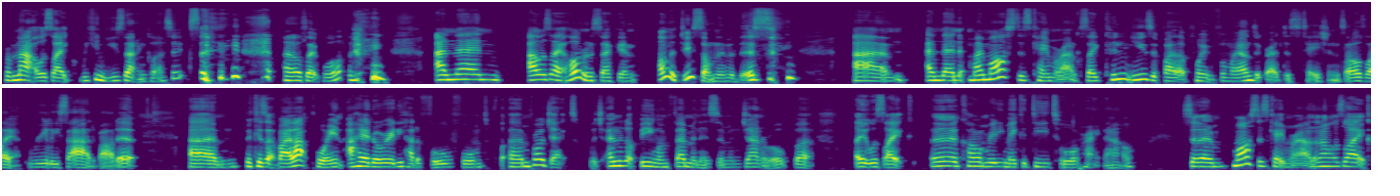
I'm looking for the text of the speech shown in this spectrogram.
from that, I was like, we can use that in classics. I was like, what? and then I was like, hold on a second, I'm gonna do something with this. um, and then my master's came around because I couldn't use it by that point for my undergrad dissertation. So I was like really sad about it. Um, because by that point, I had already had a full formed um, project, which ended up being on feminism in general. But it was like, uh, can't really make a detour right now. So then masters came around, and I was like,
